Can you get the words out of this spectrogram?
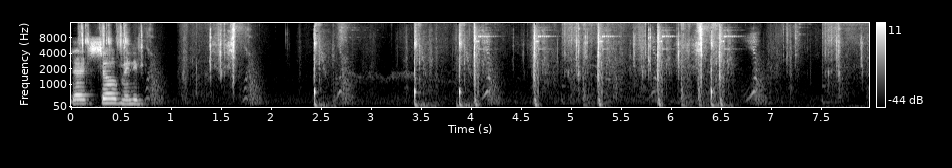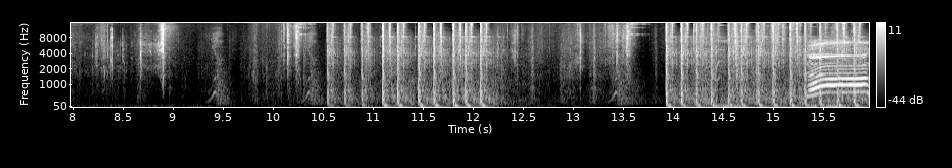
There's so many. No!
